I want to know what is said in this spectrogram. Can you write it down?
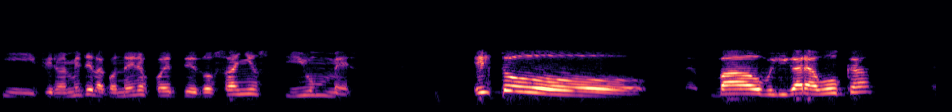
y finalmente la condena fue de dos años y un mes. Esto va a obligar a Boca eh,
